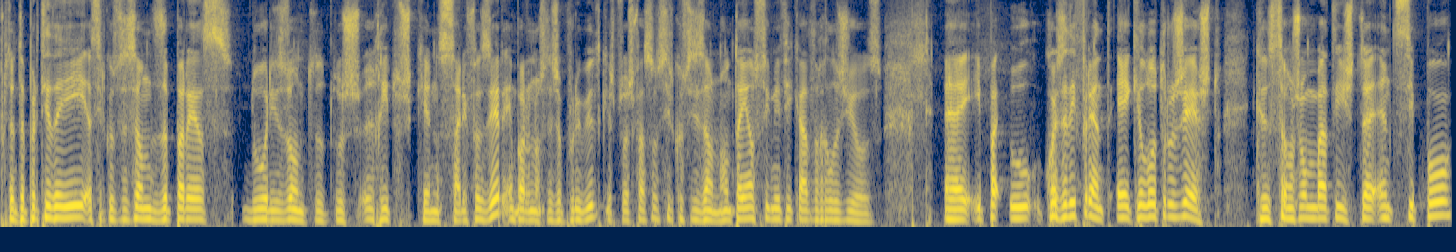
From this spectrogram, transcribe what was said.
Portanto, a partir daí, a circuncisação desaparece do horizonte dos ritos que é necessário fazer, embora não esteja proibido que as pessoas façam circuncisão, não tenha o significado religioso. Uh, e, coisa diferente é aquele outro gesto que São João Batista antecipou.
